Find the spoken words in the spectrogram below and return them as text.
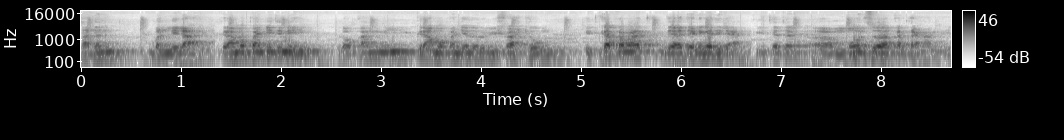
साधन बनलेलं आहे. ग्रामपंचायतीने लोकांनी ग्रामपंचायतीवर विश्वास ठेवून इतक्या प्रमाणात दे- देणग्या दिल्या की त्याचं मोल सुद्धा करता येणार नाही.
